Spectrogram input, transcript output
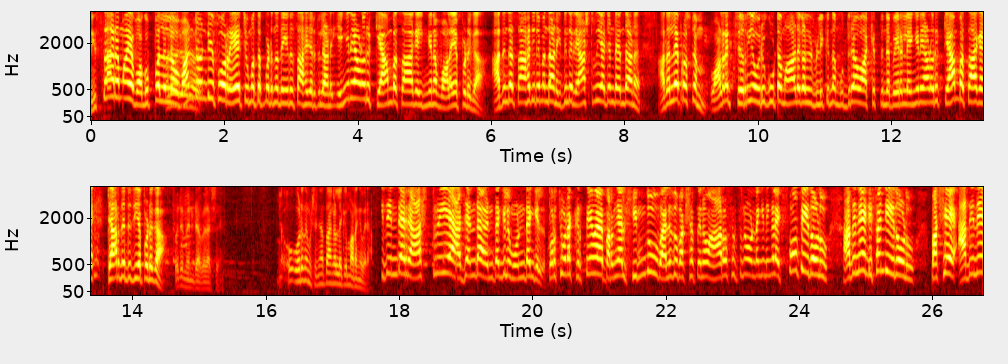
നിസ്സാരമായ വകുപ്പല്ലല്ലോ. വൺ ട്വന്റി ഫോർ എ ചുമത്തപ്പെടുന്നത് ഏത് സാഹചര്യത്തിലാണ്? എങ്ങനെയാണ് ഒരു ക്യാമ്പസ് ആകെ ഇങ്ങനെ വളയപ്പെടുക? അതിന്റെ സാഹചര്യം എന്താണ്? ഇതിന്റെ രാഷ്ട്രീയ അജണ്ട എന്താണ്? അതല്ലേ പ്രശ്നം? വളരെ ചെറിയ ഒരു കൂട്ടം ആളുകൾ വിളിക്കുന്ന മുദ്രാവാക്യത്തിന്റെ പേരിൽ എങ്ങനെയാണ് ഒരു ക്യാമ്പസ് ആകെ ടാർഗറ്റ് ചെയ്യപ്പെടുക? ഒരു മിനിറ്റ് ഒരു നിമിഷം ഞാൻ താങ്കളിലേക്ക് മടങ്ങി വരാം. ഇതിന്റെ രാഷ്ട്രീയ അജണ്ട എന്തെങ്കിലും ഉണ്ടെങ്കിൽ കുറച്ചുകൂടെ കൃത്യമായി പറഞ്ഞാൽ ഹിന്ദു വലതുപക്ഷത്തിനോ ആർ എസ് എസിനോ ഉണ്ടെങ്കിൽ നിങ്ങൾ എക്സ്പോസ് ചെയ്തോളൂ അതിനെ ഡിഫെൻഡ് ചെയ്തോളൂ. പക്ഷേ അതിനെ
